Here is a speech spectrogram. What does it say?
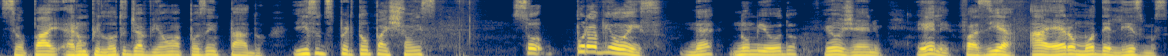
Seu pai era um piloto de avião aposentado, e isso despertou paixões so por aviões, né? No miúdo, Eugênio. Ele fazia aeromodelismos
